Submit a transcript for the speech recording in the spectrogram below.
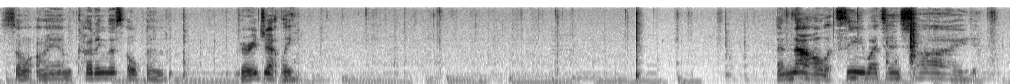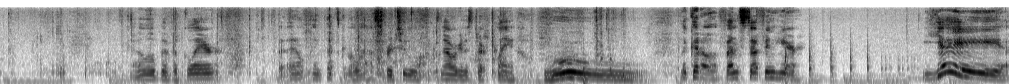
So I am cutting this open very gently. And now let's see what's inside. Got a little bit of a glare, but I don't think that's going to last for too long. Now we're going to start playing. Ooh, look at all the fun stuff in here. Yay!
